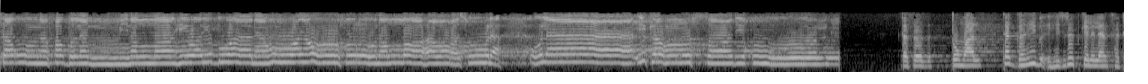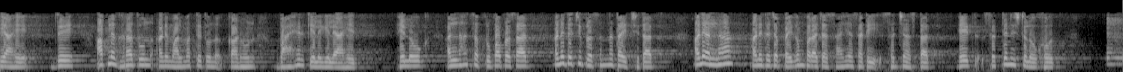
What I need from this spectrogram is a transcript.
يبتغون فضلا من الله ورضوانا وينصرون الله ورسوله أولئك هم الصادقون तसंच तो माल त्या गरीब हिजरत केलेल्यांसाठी आहे जे आपल्या घरातून आणि मालमत्तेतून काढून बाहेर केले गेले आहेत हे लोक अल्लाचा कृपाप्रसाद आणि त्याची प्रसन्नता इच्छितात आणि अल्लाह आणि त्याच्या पैगंबराच्या सहाय्यासाठी सज्ज असतात हेच सत्यनिष्ठ लोक होत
